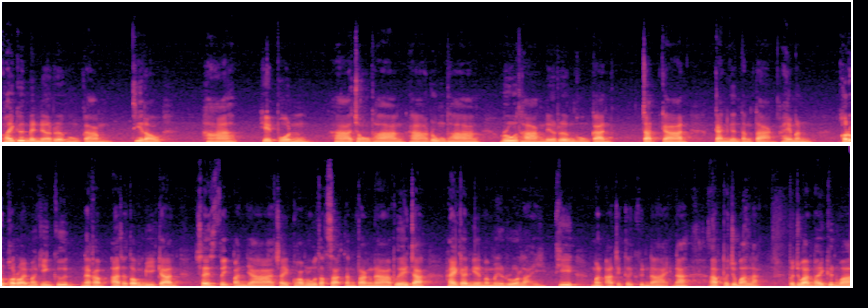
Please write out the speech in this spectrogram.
ไพ่ขึ้นเป็นในเรื่องของการที่เราหาเหตุผล หาช่องทาง หารุ่งทาง รูทางในเรื่องของการจัดการการเงินต่างๆ ให้มัน คารุบเคารอยมากยิ่งขึ้นนะครับ อาจจะต้องมีการใช้สติปัญญา ใช้ความรู้ทักษะต่างๆนา เพื่อที่จะให้การเงินมันไม่รั่วไหลที่มันอาจจะเกิดขึ้นได้นะอะปัจจุบันล่ะปัจจุบันไพ่ขึ้นว่า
